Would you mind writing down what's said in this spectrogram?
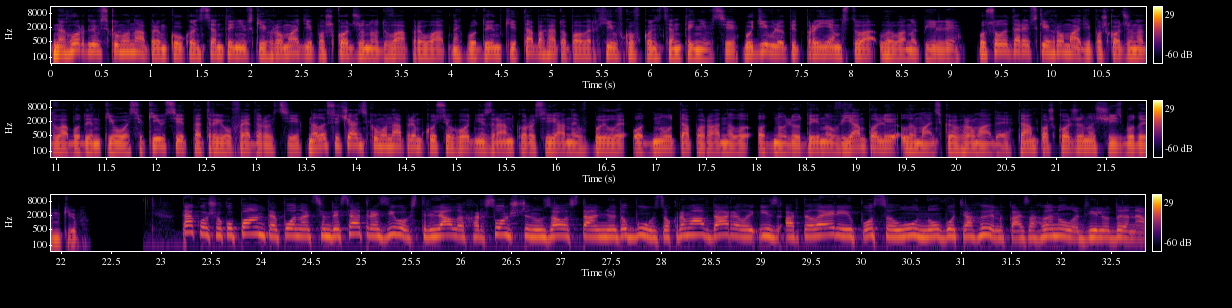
На Горлівському напрямку у Константинівській громаді пошкоджено два приватних будинки та багатоповерхівку в Константинівці, будівлю підприємства в Іванопіллі. У Солидарівській громаді пошкоджено два будинки у Васюківці та три у Федоровці. На Лисичанському напрямку сьогодні зранку росіяни вбили одну та поранили одну людину в Ямполі Лиманської громади. Там пошкоджено шість будинків. Також окупанти понад 70 разів обстріляли Херсонщину за останню добу. Зокрема, вдарили із артилерії по селу Новотягинка. Загинули дві людини.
